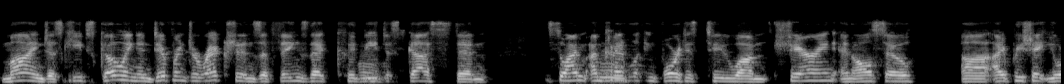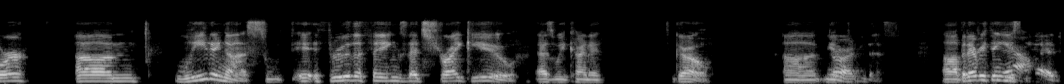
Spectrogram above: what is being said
mind just keeps going in different directions of things that could be Mm. discussed, and so I'm I'm kind of looking forward to to um, sharing, and also uh, I appreciate your um, leading us through the things that strike you as we kind of go uh, you know, through this. Uh, but everything you said,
